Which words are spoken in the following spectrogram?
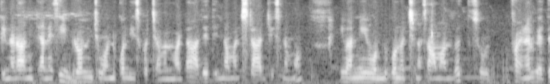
తినడానికి అనేసి ఇంట్లో నుంచి వండుకొని తీసుకొచ్చామనమాట. అదే తిందామని స్టార్ట్ చేసినాము. ఇవన్నీ వండుకొని వచ్చిన సామాన్లు. సో, ఫైనల్‌గా అయితే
